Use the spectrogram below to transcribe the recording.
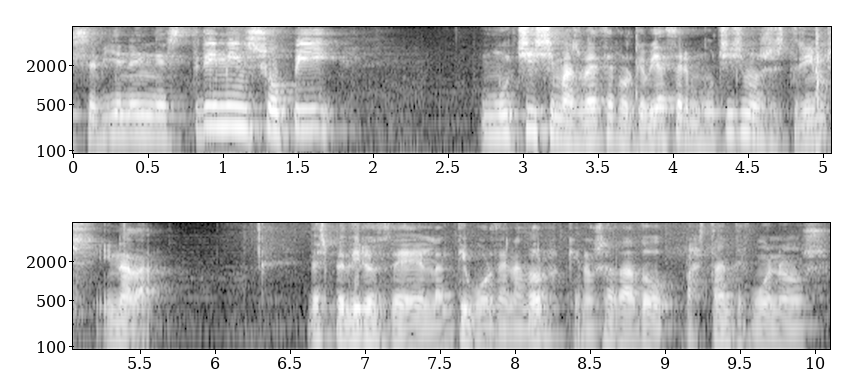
se vienen streamings OP muchísimas veces, porque voy a hacer muchísimos streams. Y nada, despediros del antiguo ordenador, que nos ha dado bastantes buenos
